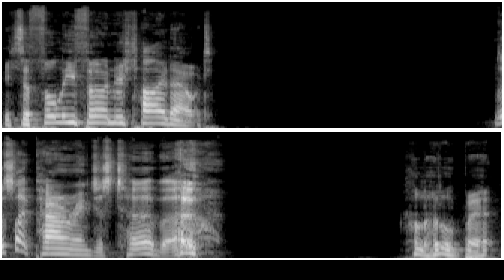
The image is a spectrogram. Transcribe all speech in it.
It's a fully furnished hideout. Looks like Power Rangers Turbo. A little bit.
